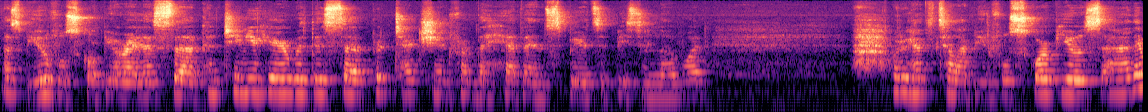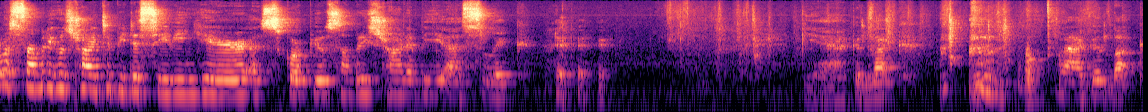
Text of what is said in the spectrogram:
That's beautiful, Scorpio. All right, let's uh, continue here with this uh, protection from the heavens, spirits of peace and love. What what do we have to tell our beautiful Scorpios? Uh, there was somebody who's trying to be deceiving here. A Scorpio, somebody's trying to be uh, slick. yeah, good luck. ah, good luck.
